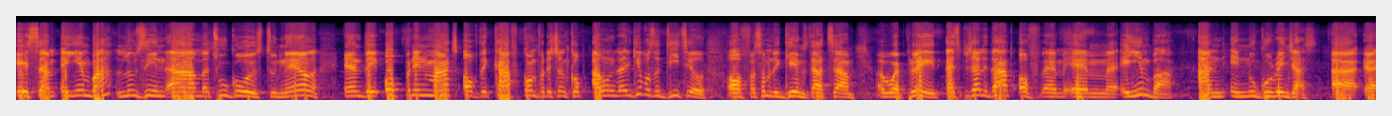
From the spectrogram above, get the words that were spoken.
is um, Enyimba losing um, two goals to nil in the opening match of the CAF Confederation Cup. I want to give us a detail of uh, some of the games that um, were played, especially that of um, um, Enyimba and Enugu Rangers. Uh, uh,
